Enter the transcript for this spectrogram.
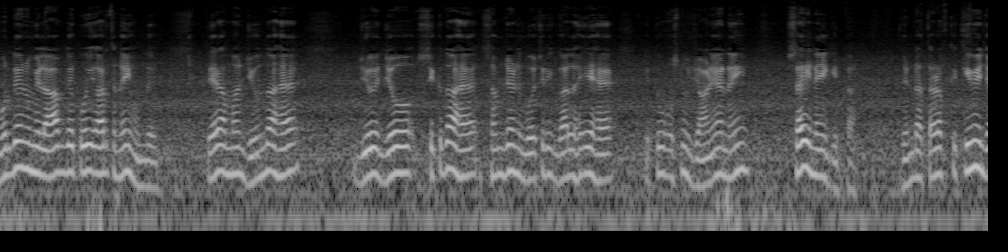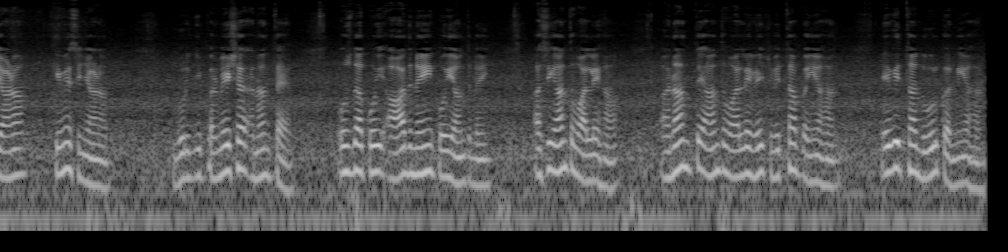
ਮੁਰਦੇ ਨੂੰ ਮਿਲਾਪ ਦੇ ਕੋਈ ਅਰਥ ਨਹੀਂ ਹੁੰਦੇ। ਤੇਰਾ ਮਨ ਜਿਉਂਦਾ ਹੈ ਜੋ ਜੋ ਸਿੱਖਦਾ ਹੈ, ਸਮਝਣ ਗੋਚਰੀ ਗੱਲ ਇਹ ਹੈ ਕਿ ਤੂੰ ਉਸ ਨੂੰ ਜਾਣਿਆ ਨਹੀਂ, ਸਹੀ ਨਹੀਂ ਕੀਤਾ। ਜਿੰਦਾ ਤੜਫ ਕੇ ਕਿਵੇਂ ਜਾਣਾ, ਕਿਵੇਂ ਸਿਜਾਣਾ? ਗੁਰੂ ਜੀ, ਪਰਮੇਸ਼ਰ ਅਨੰਤ ਹੈ। ਉਸ ਦਾ ਕੋਈ ਆਦ ਨਹੀਂ, ਕੋਈ ਅੰਤ ਨਹੀਂ। ਅਸੀਂ ਅੰਤ ਵਾਲੇ ਹਾਂ। ਅਨੰਤ ਤੇ ਅੰਤ ਵਾਲੇ ਵਿੱਚ ਵਿਥਾਂ ਪਈਆਂ ਹਨ। ਇਹ ਵਿਥਾਂ ਦੂਰ ਕਰਨੀਆਂ ਹਨ।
